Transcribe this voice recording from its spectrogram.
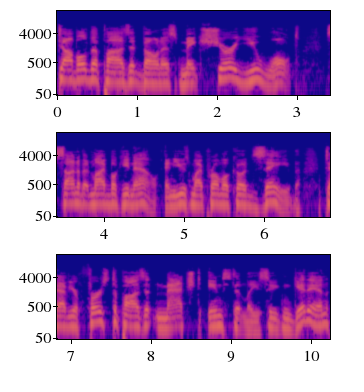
double deposit bonus makes sure you won't. Sign up at MyBookie now and use my promo code ZABE to have your first deposit matched instantly so you can get in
